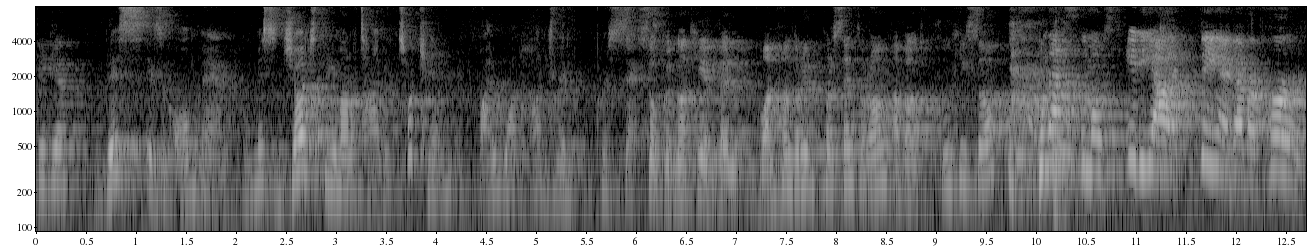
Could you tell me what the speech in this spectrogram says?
figure? This is an old man who misjudged the amount of time it took him by 100%. So could not he have been 100% wrong about who he saw? That's the most idiotic thing I've ever heard.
